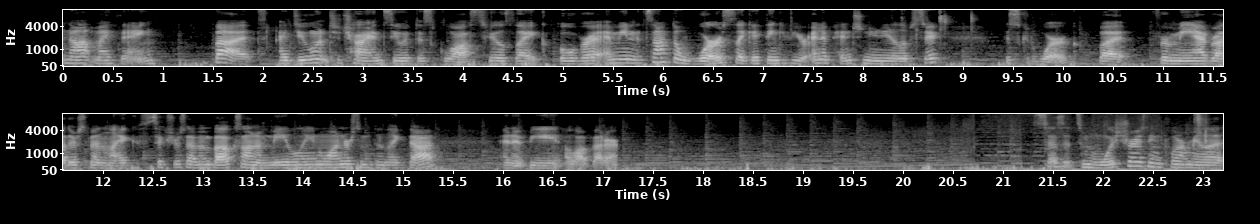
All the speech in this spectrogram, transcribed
not my thing. But I do want to try and see what this gloss feels like over it. I mean, it's not the worst. Like I think if you're in a pinch and you need a lipstick, this could work. But for me, I'd rather spend like six or seven bucks on a Maybelline one or something like that and it'd be a lot better. Says it's a moisturizing formula.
